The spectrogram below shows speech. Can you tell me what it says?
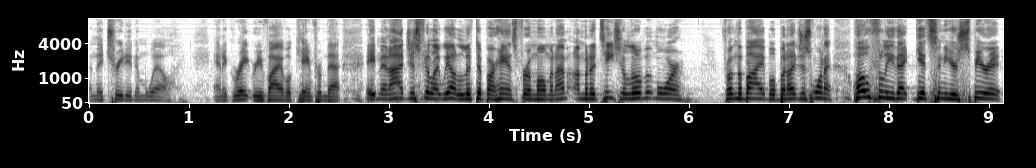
And they treated him well. And a great revival came from that. Amen. I just feel like we ought to lift up our hands for a moment. I'm, I'm going to teach a little bit more from the Bible, but I just want to, hopefully, that gets into your spirit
